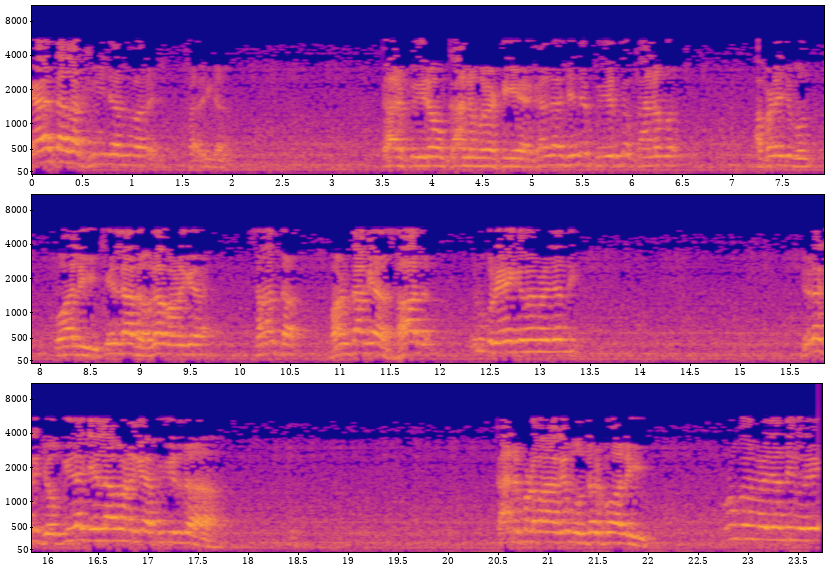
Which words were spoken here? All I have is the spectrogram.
ਕਹਿਤਾ ਲక్ష్ਮੀ ਚੰਦ ਬਾਰੇ ਸਾਰੀ ਗੱਲ। ਕਰ ਪੀਰੋਂ ਕੰਨ ਮਰਟੀ ਹੈ। ਕਹਿੰਦਾ ਜਿਹਨੇ ਪੀਰ ਤੋਂ ਕੰਨ ਆਪਣੇ ਚ ਵਾਲੀ ਚੇਲਾ ਦਾ ਉਹਦਾ ਬਣ ਗਿਆ ਸਾਧ ਦਾ ਬਣਦਾ ਗਿਆ ਸਾਧ। ਉਹਨੂੰ ਬਰੇ ਕਿਵੇਂ ਮਿਲ ਜਾਂਦੀ? ਜਿਹੜਾ ਕਿ ਜੋਗੀ ਦਾ ਚੇਲਾ ਬਣ ਗਿਆ ਪੀਰ ਦਾ। ਕੰਨ ਪੜਵਾ ਕੇ ਮੁੰਦਰ ਪਵਾ ਲਈ। ਉਹਨੂੰ ਕਿਵੇਂ ਮਿਲ ਜਾਂਦੀ ਗੁਰੇ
